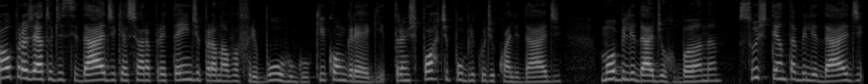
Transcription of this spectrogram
Qual o projeto de cidade que a senhora pretende para Nova Friburgo que congregue transporte público de qualidade, mobilidade urbana, sustentabilidade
